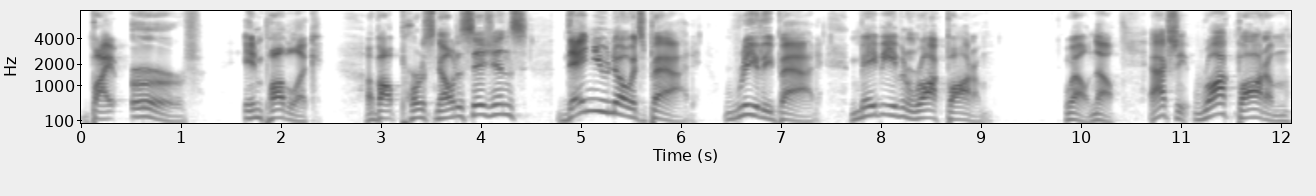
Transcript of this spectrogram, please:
by Irv in public about personnel decisions, then you know it's bad, really bad, maybe even rock bottom. Well, no. Actually, rock bottom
